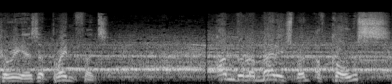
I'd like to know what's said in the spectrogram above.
careers at Brentford. Under the management, of course,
